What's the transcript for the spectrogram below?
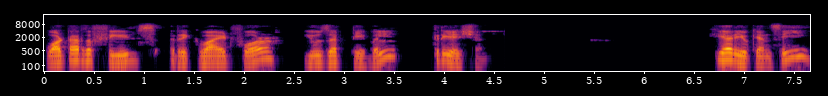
what are the fields required for user table creation. Here you can see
